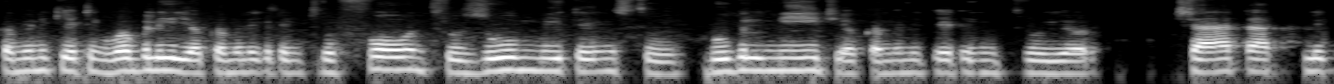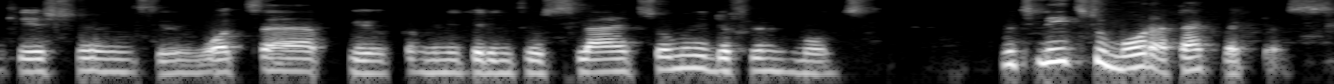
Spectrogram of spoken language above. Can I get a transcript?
communicating verbally, you're communicating through phone, through Zoom meetings, through Google Meet, you're communicating through your chat applications, your WhatsApp, you're communicating through Slack, so many different modes, which leads to more attack vectors.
